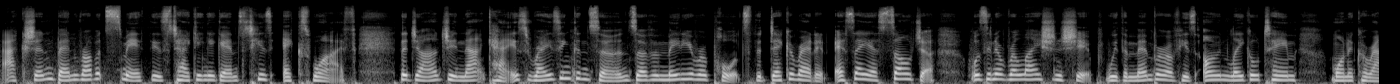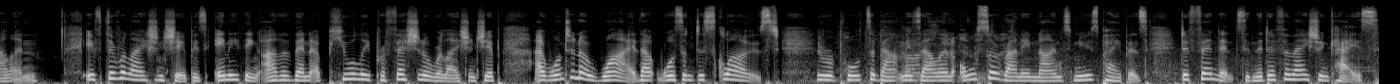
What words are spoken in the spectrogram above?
Action Ben Roberts-Smith is taking against his ex wife. The judge in that case raising concerns over media reports the decorated SAS soldier was in a relationship with a member of his own legal team, Monica Allen. If the relationship is anything other than a purely professional relationship, I want to know why that wasn't disclosed. The reports about Ms. Allen also run in Nine's newspapers, defendants in the defamation case.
